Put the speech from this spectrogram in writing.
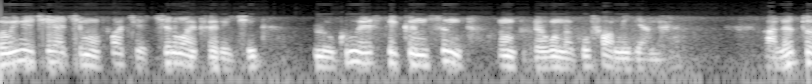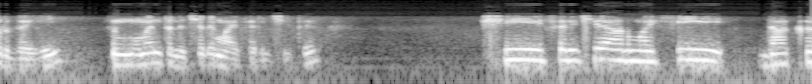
Pe mine ceea ce mă face cel mai fericit lucru este când sunt împreună cu familia mea, alături de ei, sunt momentele cele mai fericite și fericirea ar mai fi dacă,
